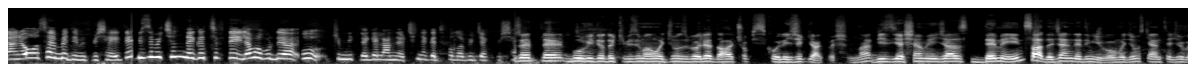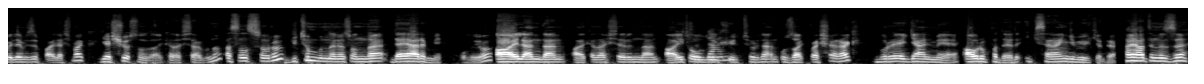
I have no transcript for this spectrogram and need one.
Yani o sevmediğimiz bir şeydi. Bizim için negatif değil ama burada bu kimlikle gelenler için negatif olabilecek bir şey. Özetle bu videodaki bizim amacımız böyle daha çok psikolojik yaklaşımlar. Biz yaşamayacağız demeyin. Sadece hani dediğim gibi amacımız kendi tecrübelerimizi paylaşmak. Yaşıyorsunuz arkadaşlar bunu. Asıl soru bütün bunların sonunda değer mi oluyor? Ailenden, arkadaşlarından, ait olduğun Kültürden. kültürden uzaklaşarak buraya gelmeye, Avrupa'da ya da X herhangi bir ülkede hayatınızı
